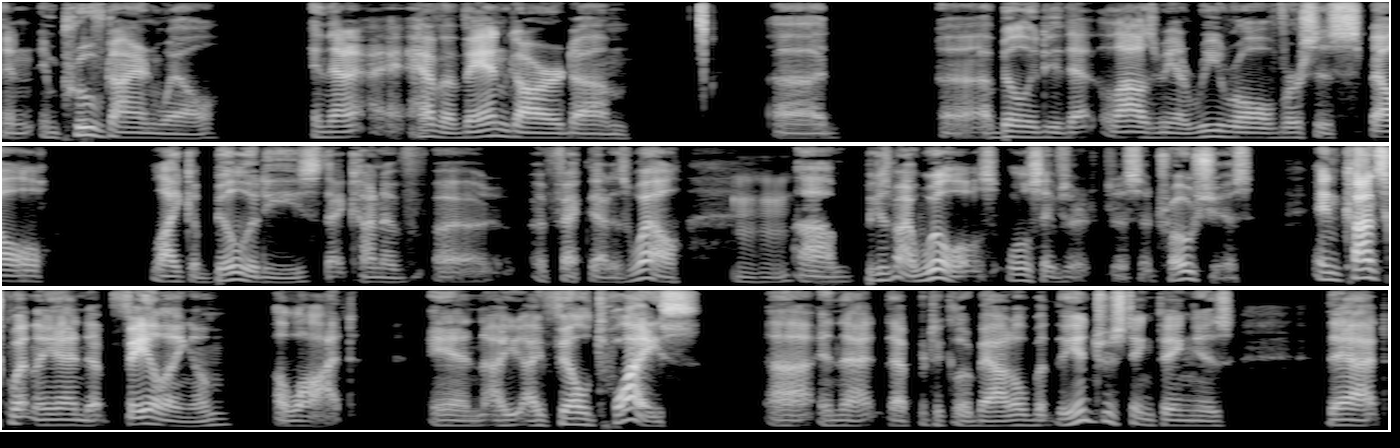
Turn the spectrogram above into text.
and improved iron will, and then I have a vanguard um, uh, uh, ability that allows me a reroll versus spell like abilities that kind of uh, affect that as well mm-hmm. um, because my will will saves are just atrocious, and consequently I end up failing them a lot. And I, I failed twice uh, in that that particular battle. But the interesting thing is that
